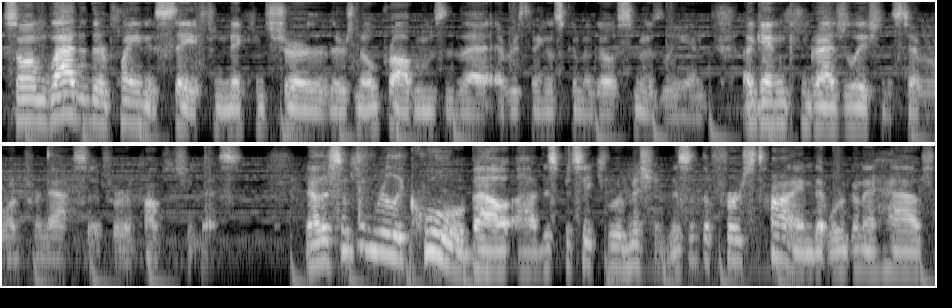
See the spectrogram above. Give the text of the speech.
So I'm glad that their plane is safe and making sure that there's no problems and that everything is going to go smoothly. And again, congratulations to everyone for NASA for accomplishing this. Now there's something really cool about uh, this particular mission. This is the first time that we're going to have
